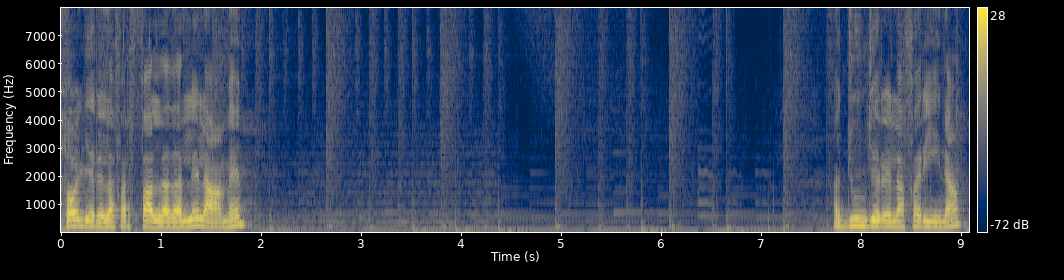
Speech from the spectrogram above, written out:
togliere la farfalla dalle lame aggiungere la farina.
